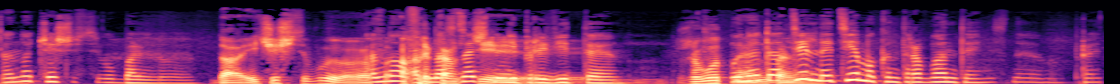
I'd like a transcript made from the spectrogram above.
Оно чаще всего больное. Да, и чаще всего аф- Оно африканские однозначно непривитое. Животные. Ой, ну это больные. отдельная тема контрабанды, я не знаю про это.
